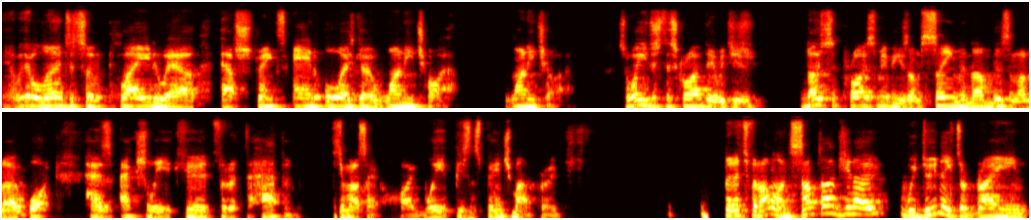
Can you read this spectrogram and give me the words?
Yeah, we've got to learn to sort of play to our our strengths and always go one inch higher, one inch higher. So what you just described there, which is no surprise to me because I'm seeing the numbers and I know what has actually occurred for it to happen. Because you might say, oh, we a business benchmark group but it's phenomenal. Sometimes, you know, we do need to rein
